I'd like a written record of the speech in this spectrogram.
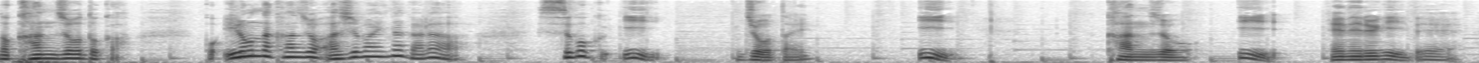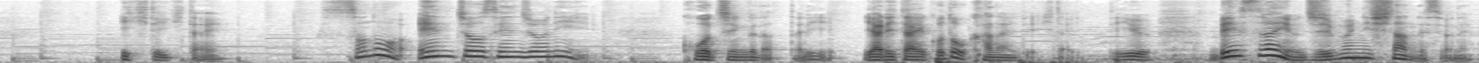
の感情とか、こういろんな感情を味わいながら、すごくいい状態、いい感情、いいエネルギーで生きていきたい。その延長線上にコーチングだったり、やりたいことを叶えていきたいっていう、ベースラインを自分にしたんですよね。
